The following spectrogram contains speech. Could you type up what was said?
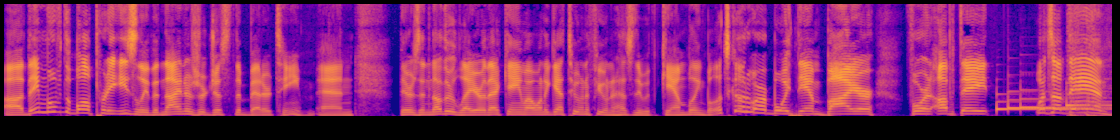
Uh, they moved the ball pretty easily. The Niners are just the better team. And there's another layer of that game I want to get to in a few, and it has to do with gambling. But let's go to our boy Dan Beyer for an update. What's up, Dan?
